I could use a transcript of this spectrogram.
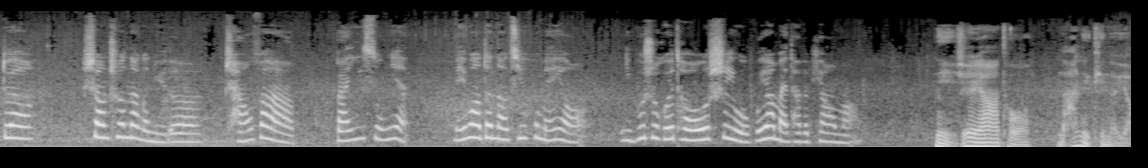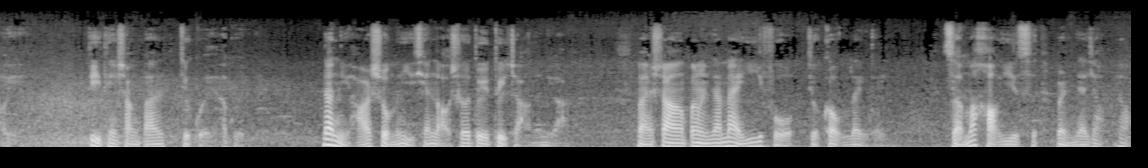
对啊。上车那个女的，长发，白衣素面，眉毛淡到几乎没有。你不是回头示意我不要买他的票吗？你这丫头哪里听的谣言？第一天上班就鬼啊鬼！那女孩是我们以前老车队队长的女儿，晚上帮人家卖衣服就够累的了，怎么好意思问人家要票？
